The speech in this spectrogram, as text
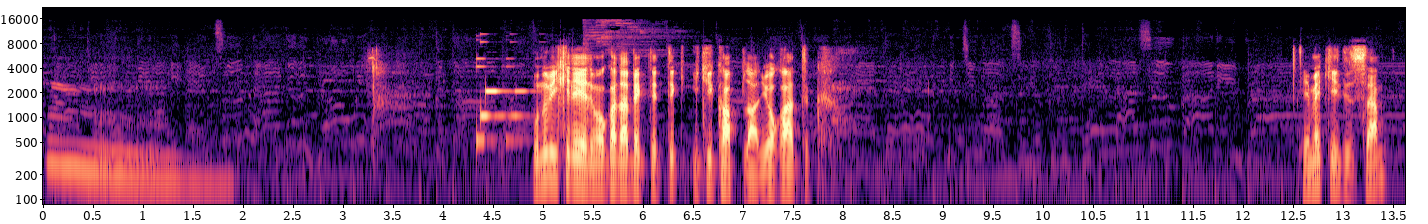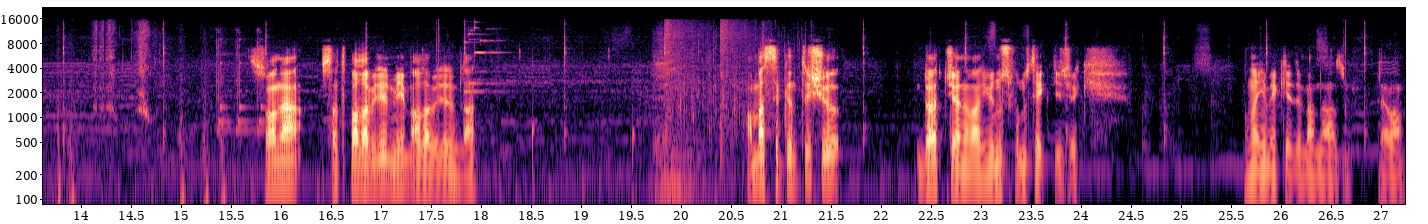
Hmm. Bunu bir ikileyelim. O kadar beklettik. İki kaplan. Yok artık. Yemek yedirsem. Sonra satıp alabilir miyim? Alabilirim lan. Ama sıkıntı şu. 4 canı var. Yunus bunu tekleyecek. Buna yemek yedirmem lazım. Devam.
